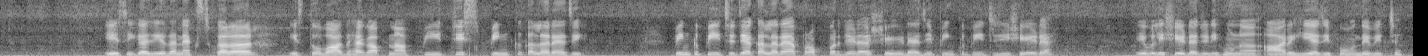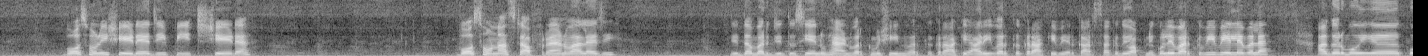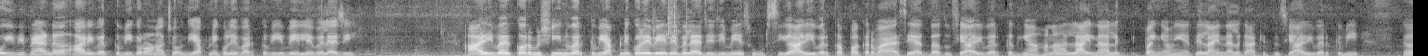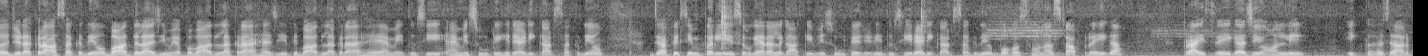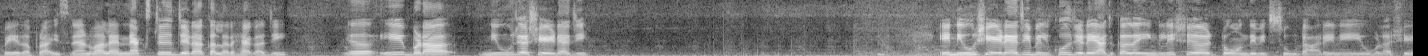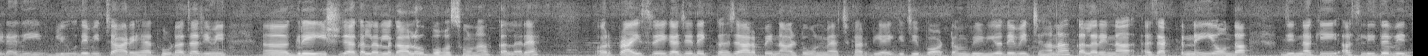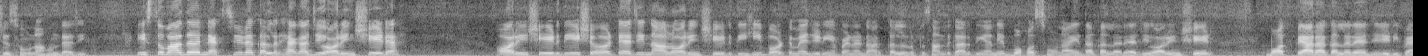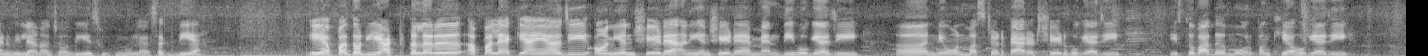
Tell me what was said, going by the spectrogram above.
ਇਹ ਸੀਗਾ ਜੀ ਇਹਦਾ ਨੈਕਸਟ ਕਲਰ ਇਸ ਤੋਂ ਬਾਅਦ ਹੈਗਾ ਆਪਣਾ ਪੀਚਿਸ ਪਿੰਕ ਕਲਰ ਹੈ ਜੀ। ਪਿੰਕ ਪੀਚ ਜਿਹਾ ਕਲਰ ਹੈ ਪ੍ਰੋਪਰ ਜਿਹੜਾ ਸ਼ੇਡ ਹੈ ਜੀ, ਪਿੰਕ ਪੀਚ ਜੀ ਸ਼ੇਡ ਹੈ। ਇਹ ਵਾਲੀ ਸ਼ੇਡ ਹੈ ਜਿਹੜੀ ਹੁਣ ਆ ਰਹੀ ਹੈ ਜੀ ਫੋਨ ਦੇ ਵਿੱਚ। ਬਹੁਤ ਸੋਹਣੀ ਸ਼ੇਡ ਹੈ ਜੀ ਪੀਚ ਸ਼ੇਡ ਹੈ। ਬਹੁਤ ਸੋਹਣਾ ਸਟੱਫ ਰਹਿਣ ਵਾਲਾ ਹੈ ਜੀ। ਜਿੱਦਾਂ ਮਰਜ਼ੀ ਤੁਸੀਂ ਇਹਨੂੰ ਹੈਂਡ ਵਰਕ ਮਸ਼ੀਨ ਵਰਕ ਕਰਾ ਕੇ, ਆਰੀ ਵਰਕ ਕਰਾ ਕੇ ਵੇਅਰ ਕਰ ਸਕਦੇ ਹੋ। ਆਪਣੇ ਕੋਲੇ ਵਰਕ ਵੀ ਅਵੇਲੇਬਲ ਹੈ। ਅਗਰ ਮੋਈ- ਕੋਈ ਵੀ ਭੈਣ ਆਰੀ ਵਰਕ ਵੀ ਕਰਾਉਣਾ ਚਾਹੁੰਦੀ ਆਪਣੇ ਕੋਲੇ ਵਰਕ ਵੀ ਅਵੇਲੇਬਲ ਹੈ ਜੀ। ਆਰੀ ਵਰਕ ਔਰ ਮਸ਼ੀਨ ਵਰਕ ਵੀ ਆਪਣੇ ਕੋਲੇ ਅਵੇਲੇਬਲ ਹੈ ਜੀ, ਜਿਵੇਂ ਇਹ ਸੂਟ ਸੀਗਾ, ਆਰੀ ਵਰਕ ਆਪਾਂ ਕਰਵਾਇਆ ਸੀ ਐਦਾਂ ਤੁਸੀਂ ਆਰੀ ਵਰਕ ਦੀਆਂ ਹਨਾ, ਲਾਈਨਾਂ ਲੱਗ- ਪਾਈਆਂ ਹੋਈਆਂ ਤੇ ਲਾਈਨਾਂ ਲਗਾ ਕੇ ਤੁਸੀਂ ਆਰੀ ਵਰਕ ਵੀ ਜਿਹੜਾ ਕਰਾ ਸਕਦੇ ਹੋ, ਬਾਦਲਾ ਜਿਵੇਂ ਆਪਾਂ ਬਾਦਲਾ ਕਰਾਇਆ ਹੈ ਜੀ ਤੇ ਬਾਦਲਾ ਕਰਾਇਆ ਹੈ, ਐਵੇਂ ਤੁਸੀਂ, ਐਵੇਂ ਸੂਟ ਇਹ ਰੈਡੀ ਕਰ ਸਕਦੇ ਹੋ। ਜਾਂ ਫਿਰ ਸਿੰਪਲ ਲੇਸ ਵਗੈਰਾ ਲਗਾ ਕੇ ਵੀ ਸੂਟ ਹੈ ਜਿਹੜੇ ਤੁਸੀਂ ਰੈਡੀ ਕਰ ਸਕਦੇ ਹੋ, ਬਹੁਤ ਸੋਹਣਾ ਸਟੱਫ ਰਹੇਗਾ। ਪ੍ਰਾਈਸ ਰਹੇਗਾ ਜੀ ਓਨਲੀ 1000 ਰੁਪਏ ਦਾ ਪ੍ਰਾਈਸ ਰਹਿਣ ਵਾਲਾ ਹੈ। ਨੈਕਸਟ ਜਿਹੜਾ ਕਲਰ ਹੈਗਾ ਜੀ ਇਹ ਬੜਾ ਨਿਊ ਜਿਹਾ ਸ਼ੇਡ ਹੈ ਜੀ। ਇਹ ਨਿਊ ਸ਼ੇਡ ਹੈ ਜੀ, ਬਿਲਕੁਲ ਜਿਹੜੇ ਅੱਜ ਕੱਲ ਇੰਗਲਿਸ਼ ਟੋਨ ਦੇ ਵਿੱਚ ਸੂਟ ਆ ਰਹੇ ਨੇ ਇਹ ਉਹ ਵਾਲਾ ਸ਼ੇਡ ਹੈ ਜੀ ਬਲੂ ਦੇ ਵਿੱਚ ਆ ਰਿਹਾ ਹੈ ਥੋੜਾ ਜਿਹਾ, ਜਿਵੇਂ ਗ੍ਰੇਇਸ਼ ਜਿਹਾ ਕਲਰ ਲਗਾ ਲਓ, ਬਹੁਤ ਸੋਹਣਾ ਕਲਰ ਹੈ। ਔਰ ਪ੍ਰਾਈਸ ਰਹੇਗਾ ਜੇ ਇਹਦਾ 1000 ਰੁਪਏ ਨਾਲ ਟੋਨ ਮੈਚ ਕਰਦੀ ਆਏਗੀ ਜੀ ਬਾਟਮ ਵੀਡੀਓ ਦੇ ਵਿੱਚ ਹਨਾ ਕਲਰ ਇੰਨਾ ਐਗਜ਼ੈਕਟ ਨਹੀਂ ਆਉਂਦਾ, ਜਿੰਨਾ ਕਿ ਅਸਲੀ ਦੇ ਵਿੱਚ ਸੋਹਣਾ ਹੁੰਦਾ ਜੀ। ਇਸ ਤੋਂ ਬਾਅਦ ਨੈਕਸਟ ਜਿਹੜਾ ਕਲਰ ਹੈਗਾ ਜੀ ਔਰੇਂਜ ਸ਼ੇਡ ਹੈ। ਔਰੇਂਜ ਸ਼ੇਡ ਦੀ ਇਹ ਸ਼ਰਟ ਹੈ ਜੀ, ਨਾਲ ਔਰੇਂਜ ਸ਼ੇਡ ਦੀ ਹੀ ਬਾਟਮ ਹੈ, ਜਿਹੜੀਆਂ ਭੈਣਾਂ ਡਾਰਕ ਕਲਰ ਪਸੰਦ ਕਰਦੀਆਂ ਨੇ, ਬਹੁਤ ਸੋਹਣਾ ਇਹਦਾ ਕਲਰ ਹੈ ਜੀ ਔਰੇਂਜ ਸ਼ੇਡ ਬਹੁਤ ਪਿਆਰਾ ਕਲਰ ਹੈ ਜੀ, ਜਿਹੜੀ ਭੈਣ ਵੀ ਲੈਣਾ ਚਾਹੁੰਦੀ ਹੈ, ਇਹ ਸੂਟ ਨੂੰ ਲੈ ਸਕਦੀ ਹੈ। ਇਹ ਆਪਾਂ ਤੁਹਾਡੇ ਲਈ 8 ਕਲਰ ਆਪਾਂ ਲੈ ਕੇ ਆਏ ਆ ਜੀ ਔਨੀਅਨ ਸ਼ੇਡ ਹੈ ਅਨੀਅਨ ਸ਼ੇਡ ਹੈ, ਮਹਿੰਦੀ ਹੋ ਗਿਆ ਜੀ ਨਿਓਨ ਮਸਟਰਡ ਪੈਰਟ ਸ਼ੇਡ ਹੋ ਗਿਆ ਜੀ, ਇਸ ਤੋਂ ਬਾਅਦ ਮੋਰ ਪੰਖੀਆ ਹੋ ਗਿਆ ਜੀ,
